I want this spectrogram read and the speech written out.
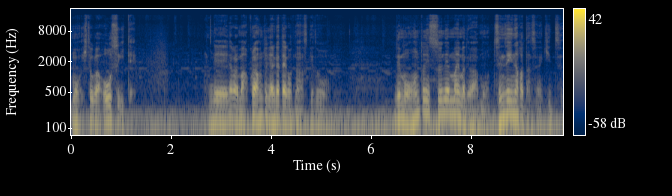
もう人が多すぎて。でだからまあこれは本当にありがたいことなんですけどでも本当に数年前まではもう全然いなかったんですよねキッズ。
